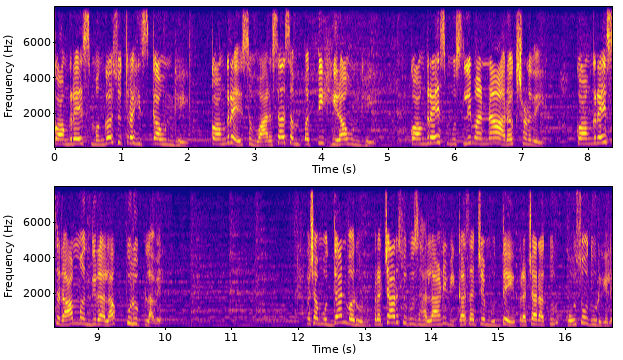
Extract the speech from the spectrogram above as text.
काँग्रेस मंगळसूत्र हिसकावून घेईल. काँग्रेस वारसा संपत्ती हिरावून घेईल. काँग्रेस मुस्लिमांना आरक्षण देईल. काँग्रेस राम मंदिराला कुलूप लावेल. अशा मुद्द्यांवरून प्रचार सुरू झाला आणि विकासाचे मुद्दे प्रचारातून कोसो दूर गेले.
